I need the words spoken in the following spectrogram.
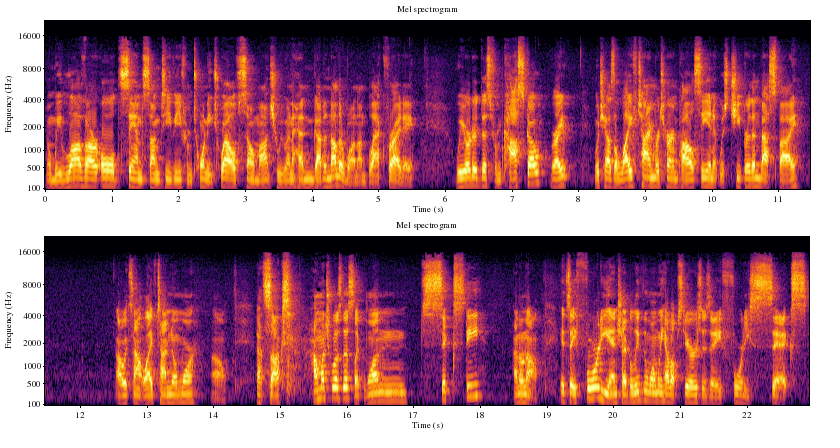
And we love our old Samsung TV from 2012 so much, we went ahead and got another one on Black Friday. We ordered this from Costco, right? Which has a lifetime return policy and it was cheaper than Best Buy. Oh, it's not lifetime no more? Oh, that sucks. How much was this? Like 160? I don't know. It's a 40 inch. I believe the one we have upstairs is a 46.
